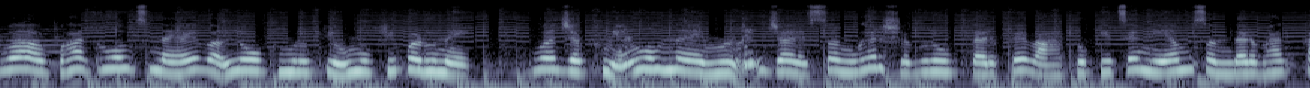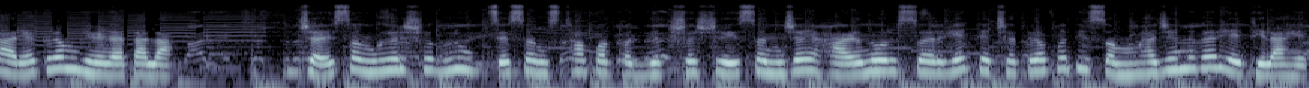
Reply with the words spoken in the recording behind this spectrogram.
व अपघात होऊच नये व लोक मृत्यू मुखी पडू नये व जखमी होऊ नये म्हणून जय संघर्ष ग्रुप तर्फे वाहतुकीचे नियम संदर्भात कार्यक्रम घेण्यात आला. जय संघर्ष ग्रुपचे संस्थापक अध्यक्ष श्री संजय हाळनोर सर हे ते छत्रपती संभाजीनगर येथील आहेत.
